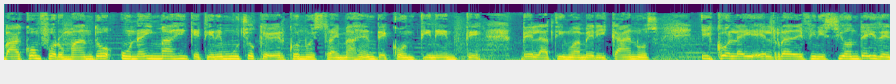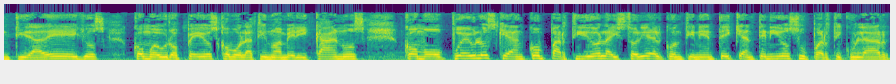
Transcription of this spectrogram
va conformando una imagen que tiene mucho que ver con nuestra imagen de continente, de latinoamericanos y con la redefinición de identidad de ellos como europeos, como latinoamericanos, como pueblos que han compartido la historia del continente y que han tenido su particular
